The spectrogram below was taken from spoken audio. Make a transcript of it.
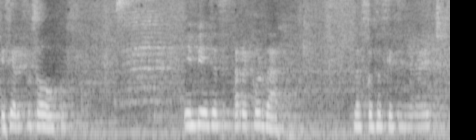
que cierres tus ojos y empieces a recordar las cosas que el Señor ha hecho.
